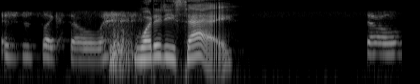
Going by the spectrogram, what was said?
it's just like so. What did he say? So,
